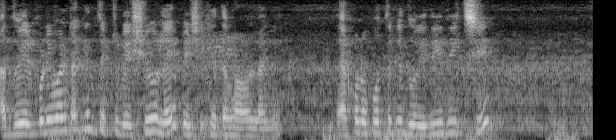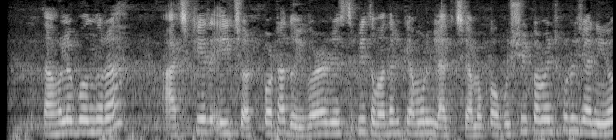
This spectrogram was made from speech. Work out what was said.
আর দইয়ের পরিমাণটা কিন্তু একটু বেশি হলে বেশি খেতে ভালো লাগে। এখন ওপর থেকে দই দিয়ে দিচ্ছি। তাহলে বন্ধুরা আজকের এই চটপটা দই বড়ার রেসিপি তোমাদের কেমন লাগছে? আমাকে অবশ্যই কমেন্ট করে জানিও।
